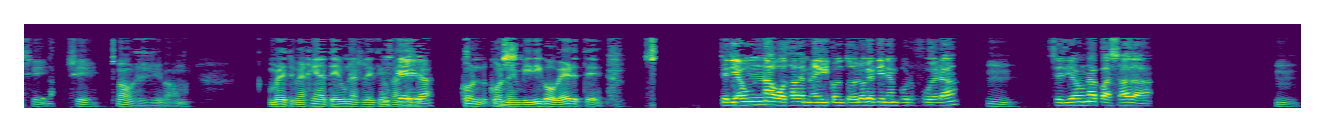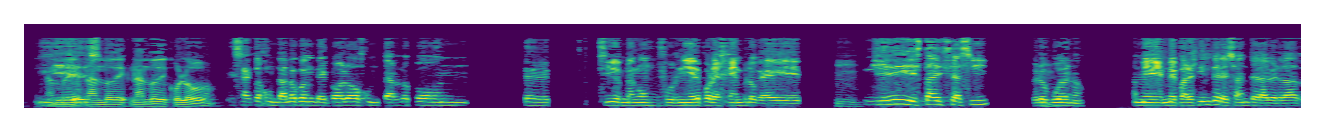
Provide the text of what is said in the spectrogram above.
Sí, sí, vamos, sí, vamos. Hombre, tú imagínate una selección francesa con, con Envidigo verte. Sería una gozada y con todo lo que tienen por fuera. Mm. Sería una pasada. Mm. Nando, de, Nando, de, Colo. Exacto, juntarlo con De Colo, juntarlo con. Eh, sí, con Fournier, por ejemplo, que mm. y está así, pero bueno, me, me parece interesante, la verdad.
